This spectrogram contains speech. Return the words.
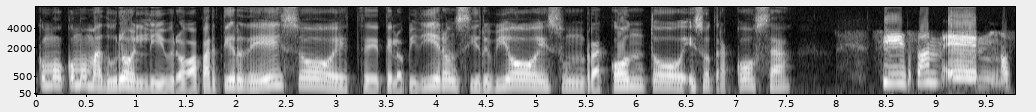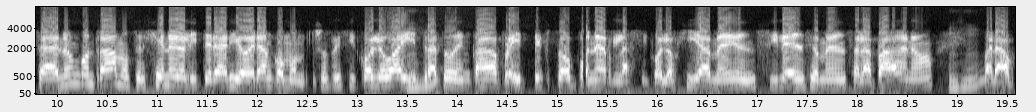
cómo, ¿Cómo maduró el libro? ¿A partir de eso este, te lo pidieron, sirvió, es un raconto, es otra cosa? Sí, son, eh, o sea, no encontrábamos el género literario, eran como, yo soy psicóloga y trato de en cada texto poner la psicología medio en silencio, medio ensalapada, ¿no? Para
